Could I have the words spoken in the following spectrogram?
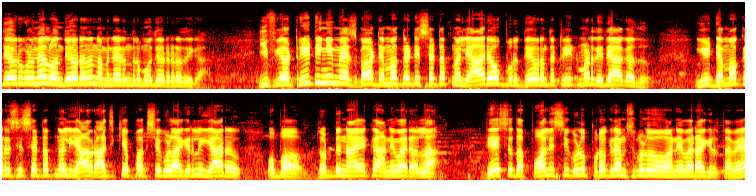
ದೇವ್ರಗಳ ಮೇಲೆ ಒಂದು ದೇವ್ರಂದ್ರೆ ನಮ್ಮ ನರೇಂದ್ರ ಮೋದಿ ಅವ್ರು ಇರೋದು ಈಗ. If you are treating him as god setup ಸೆಟಪ್ನಲ್ಲಿ ಯಾರೇ ಒಬ್ಬರು ದೇವ್ರಂತ ಟ್ರೀಟ್ ಮಾಡೋದು ಇದೇ ಆಗೋದು. ಈ ಡೆಮೋಕ್ರಸಿ ಸೆಟಪ್ನಲ್ಲಿ ಯಾವ ರಾಜಕೀಯ ಪಕ್ಷಗಳಾಗಿರಲಿ ಯಾರು ಒಬ್ಬ ದೊಡ್ಡ ನಾಯಕ ಅನಿವಾರ್ಯ ಅಲ್ಲ. ದೇಶದ ಪಾಲಿಸಿಗಳು, ಪ್ರೋಗ್ರಾಮ್ಸ್ಗಳು ಅನಿವಾರ್ಯ ಆಗಿರ್ತವೆ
